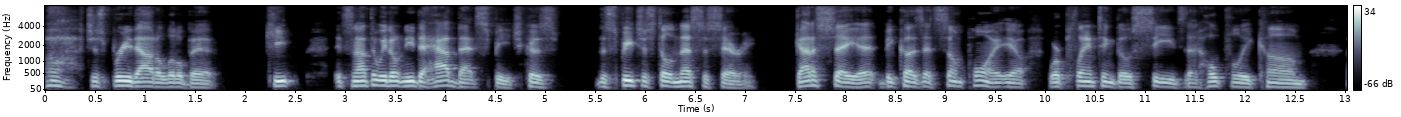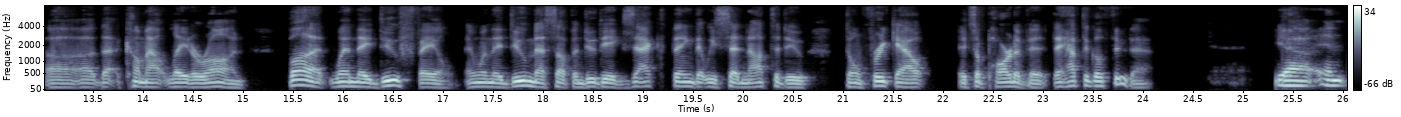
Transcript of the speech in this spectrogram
oh, just breathe out a little bit. Keep. It's not that we don't need to have that speech because the speech is still necessary. Got to say it because at some point, you know, we're planting those seeds that hopefully come uh, uh that come out later on but when they do fail and when they do mess up and do the exact thing that we said not to do, don't freak out. It's a part of it. They have to go through that. Yeah, and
